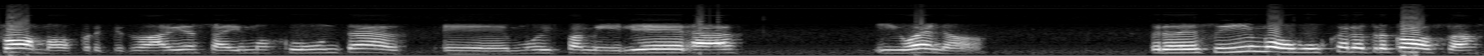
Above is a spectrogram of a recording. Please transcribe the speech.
somos, porque todavía seguimos juntas, eh, muy familiares, y bueno, pero decidimos buscar otra cosa.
